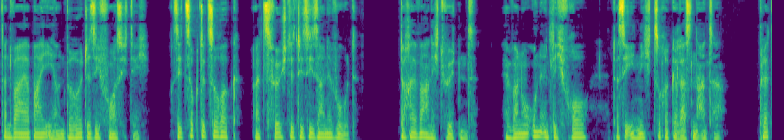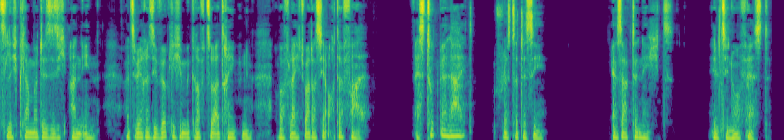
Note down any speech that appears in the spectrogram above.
Dann war er bei ihr und berührte sie vorsichtig. Sie zuckte zurück, als fürchtete sie seine Wut. Doch er war nicht wütend. Er war nur unendlich froh, dass sie ihn nicht zurückgelassen hatte. Plötzlich klammerte sie sich an ihn, als wäre sie wirklich im Begriff zu ertrinken, aber vielleicht war das ja auch der Fall. Es tut mir leid, flüsterte sie. Er sagte nichts, hielt sie nur fest.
